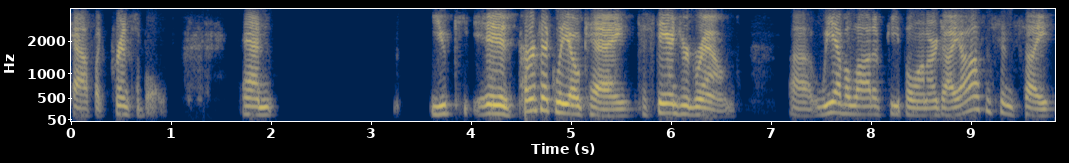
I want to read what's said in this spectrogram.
Catholic principles. And you it is perfectly okay to stand your ground. Uh, we have a lot of people on our diocesan site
